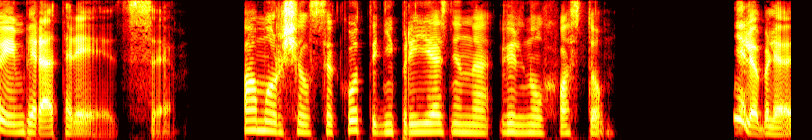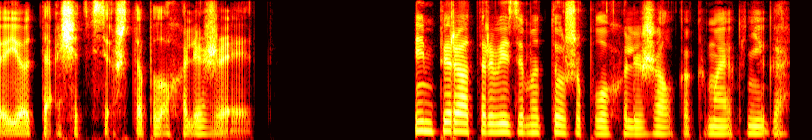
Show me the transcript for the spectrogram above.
императрицы», — поморщился кот и неприязненно вильнул хвостом. «Не люблю ее, тащит все, что плохо лежит». Император, видимо, тоже плохо лежал, как и моя книга.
